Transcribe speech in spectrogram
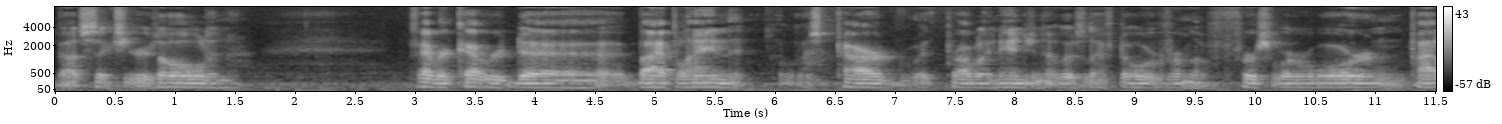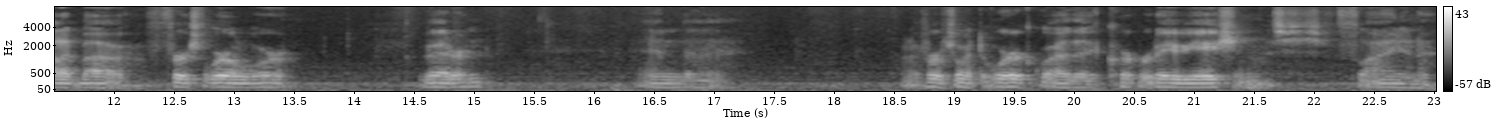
about six years old, in a fabric-covered uh, biplane that was powered with probably an engine that was left over from the First World War and piloted by a First World War veteran. And uh, when I first went to work, why the corporate aviation was flying in a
